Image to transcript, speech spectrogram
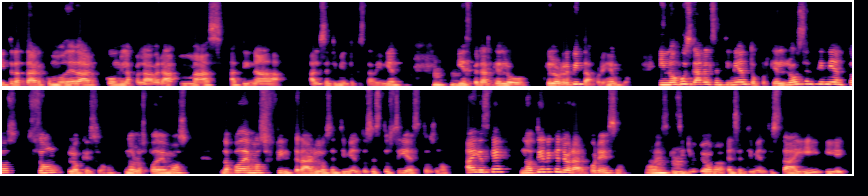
y tratar como de dar con la palabra más atinada al sentimiento que está viviendo y esperar que lo, que lo repita, por ejemplo. Y no juzgar el sentimiento, porque los sentimientos son lo que son. No los podemos, no podemos filtrar los sentimientos, estos sí, estos no. Ay, es que no tiene que llorar por eso. No, es que si yo lloro, el sentimiento está ahí y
